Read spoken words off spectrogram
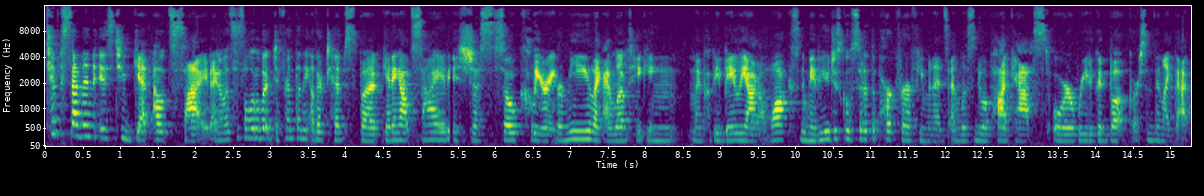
Tip seven is to get outside. I know this is a little bit different than the other tips, but getting outside is just so clearing. For me, like I love taking my puppy Bailey out on walks. Maybe you just go sit at the park for a few minutes and listen to a podcast or read a good book or something like that.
